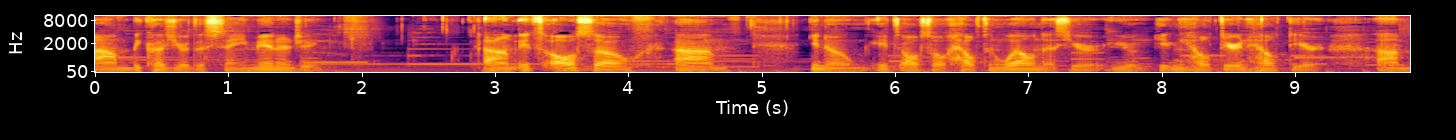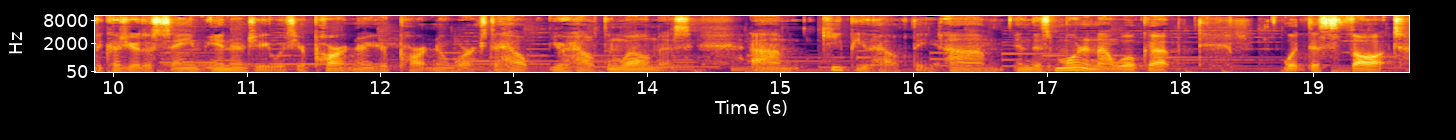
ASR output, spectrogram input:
um, because you're the same energy. Um, it's also, um, you know, it's also health and wellness. You're you're getting healthier and healthier um, because you're the same energy with your partner. Your partner works to help your health and wellness, um, keep you healthy. and this morning I woke up with this thought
